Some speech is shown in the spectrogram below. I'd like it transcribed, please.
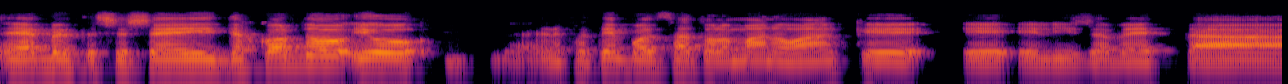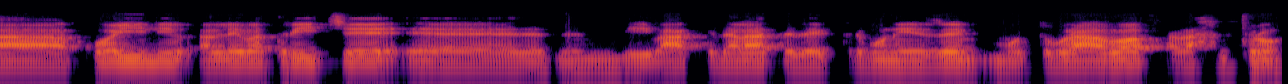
Herbert, se sei d'accordo, io eh, nel frattempo ho alzato la mano anche Elisabetta Quaini, allevatrice eh, di vacche da latte del Cremonese, molto brava, tra l'altro,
